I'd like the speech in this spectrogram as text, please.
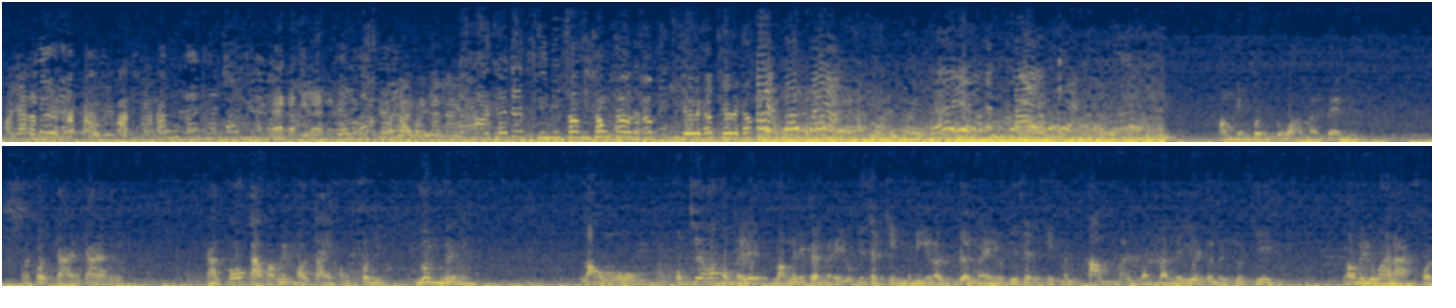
ขออนุญาตนักข่าวมีบัตรนะผู้การเชิญเข้านี้ได้ครับพี่ได้เชิญเลยครับเชิญนักข่าวเชิญได้ทีมีช่องมีช่องเข้านะครับเชิญเลยครับเชิญเลยครับความเห็นส่วนตัวมันเป็นปรากฏการณ์การการโต้กลับความไม่พอใจของคนอีกรุ่นหนึ่งเราผมเชื่อว่าผมไม่ได้เราไม่ได้เกิดมาในยุคที่เศรษฐกิจมันดี เราเกิดมาในยุคที่เศรษฐกิจมันต่ำมันมันมันเรื่อยๆจนถึงจุดที่ เราไม่รู้อนาคต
